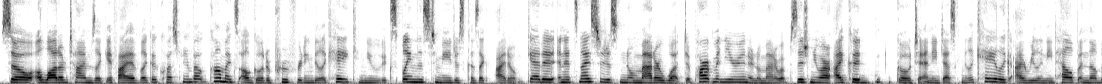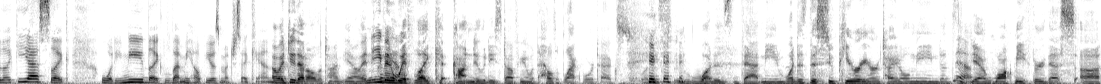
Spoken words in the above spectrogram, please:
So, a lot of times, like, if I have, like, a question about comics, I'll go to proofreading and be like, hey, can you explain this to me just because, like, I don't get it? And it's nice to just, no matter what department you're in or no matter what position you are, I could go to any desk and be like, hey, like, I really need help. And they'll be like, yes, like, what do you need? Like, let me help you as much as I can. Oh, I do that all the time, you know, and even yeah. with like continuity stuff, you know, what the hell's a black vortex? What, is, what does that mean? What does this superior title mean? Does, Yeah. yeah, walk me through this. Uh,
